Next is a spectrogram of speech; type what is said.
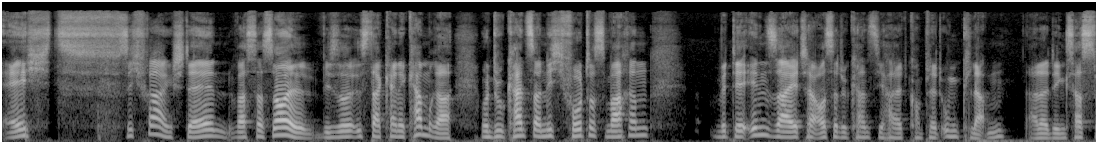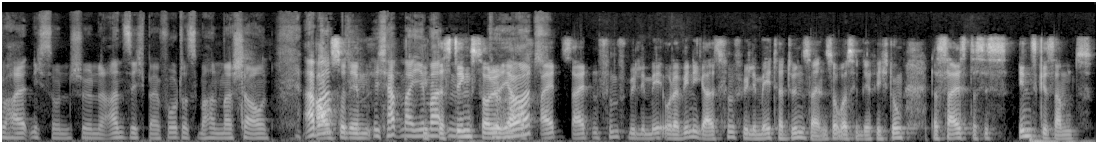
echt sich Fragen stellen, was das soll. Wieso ist da keine Kamera? Und du kannst doch nicht Fotos machen mit der Innenseite, außer du kannst die halt komplett umklappen. Allerdings hast du halt nicht so eine schöne Ansicht beim Fotos machen. Mal schauen. Aber Außerdem, ich habe mal jemanden das Ding soll ja auf gehört. beiden Seiten 5 mm oder weniger als 5 mm dünn sein, sowas in die Richtung. Das heißt, das ist insgesamt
